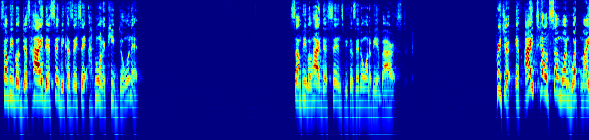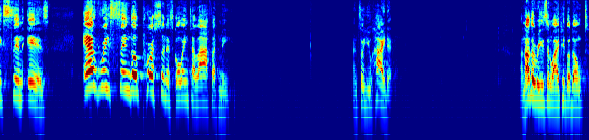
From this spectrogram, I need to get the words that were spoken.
Some people just hide their sin because they say, I want to keep doing it. Some people hide their sins because they don't want to be embarrassed. Preacher, if I tell someone what my sin is, every single person is going to laugh at me. And so you hide it. Another reason why people don't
